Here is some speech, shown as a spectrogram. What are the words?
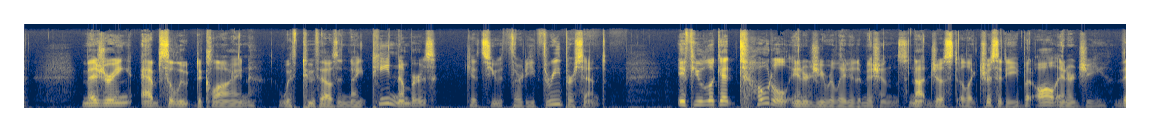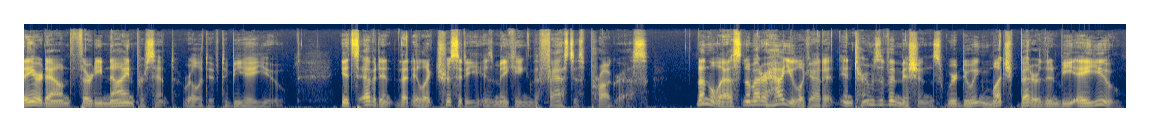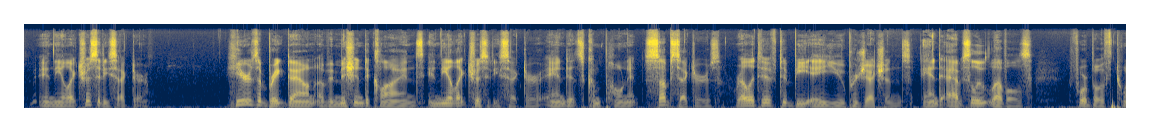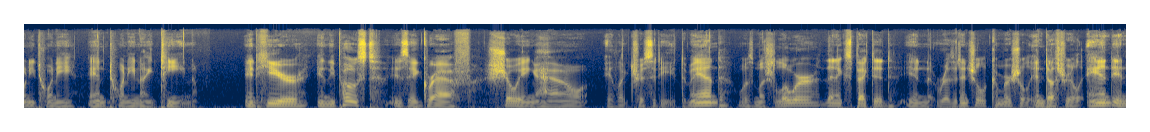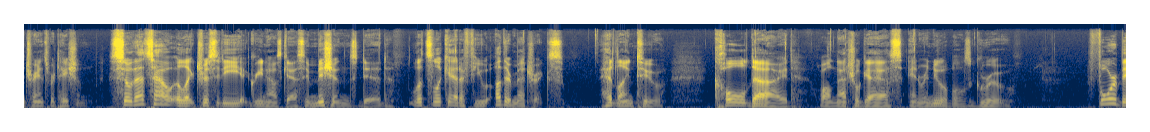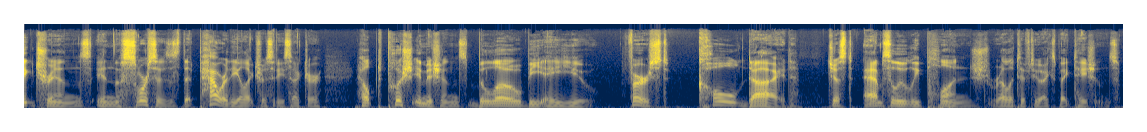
Measuring absolute decline with 2019 numbers gets you 33%. If you look at total energy related emissions, not just electricity, but all energy, they are down 39% relative to BAU. It's evident that electricity is making the fastest progress. Nonetheless, no matter how you look at it, in terms of emissions, we're doing much better than BAU in the electricity sector. Here's a breakdown of emission declines in the electricity sector and its component subsectors relative to BAU projections and absolute levels for both 2020 and 2019. And here in the post is a graph showing how electricity demand was much lower than expected in residential, commercial, industrial, and in transportation. So that's how electricity greenhouse gas emissions did. Let's look at a few other metrics. Headline 2 Coal died while natural gas and renewables grew. Four big trends in the sources that power the electricity sector helped push emissions below BAU. First, coal died, just absolutely plunged relative to expectations.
